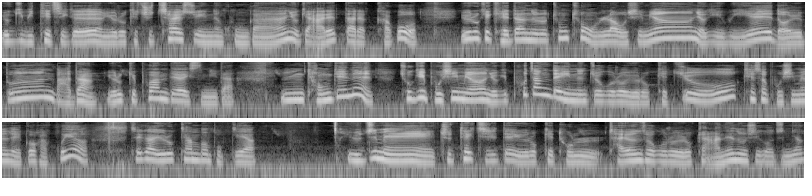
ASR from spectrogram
여기 밑에 지금 이렇게 주차할 수 있는 공간 여기 아랫다락하고 이렇게 계단으로 총총 올라오시면 여기 위에 넓은 마당 이렇게 포함되어 있습니다. 음, 경계는 저기 보시면 여기 포장되어 있는 쪽으로 이렇게 쭉 해서 보시면 될 것 같고요. 제가 이렇게 한번 볼게요. 요즘에 주택 질 때 이렇게 돌 자연석으로 이렇게 안 해 놓으시거든요.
